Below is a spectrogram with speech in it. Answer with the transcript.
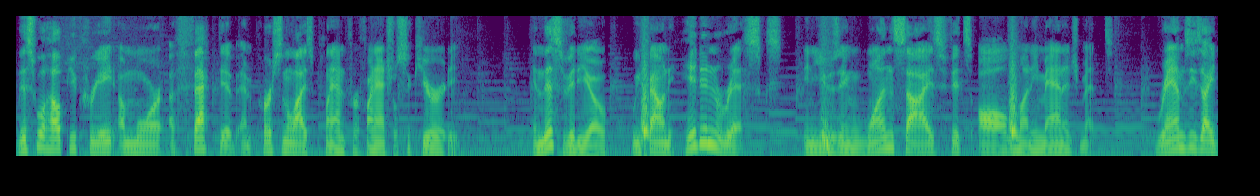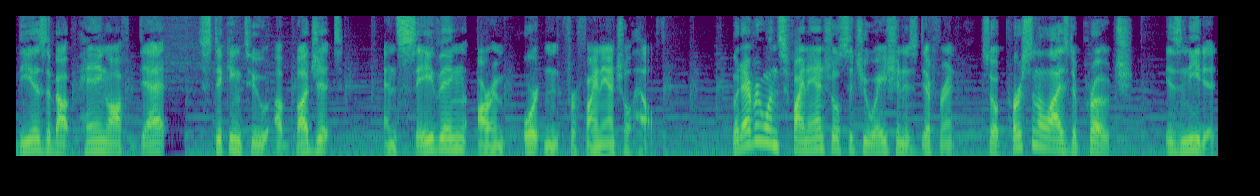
This will help you create a more effective and personalized plan for financial security. In this video, we found hidden risks in using one size fits all money management. Ramsey's ideas about paying off debt, sticking to a budget, and saving are important for financial health. But everyone's financial situation is different, so a personalized approach is needed.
